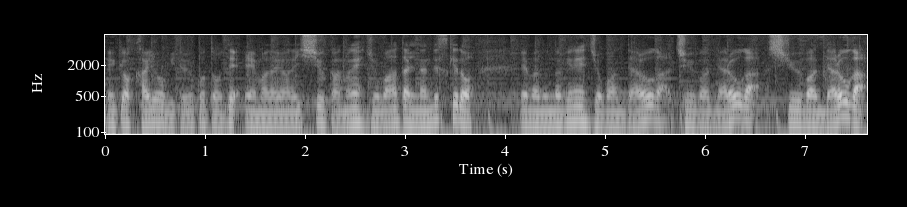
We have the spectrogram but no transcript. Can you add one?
え今日は火曜日ということで、えまだ1週間のね、序盤あたりなんですけど、えまあ、どんだけね、序盤であろうが、中盤であろうが、終盤であろうが、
